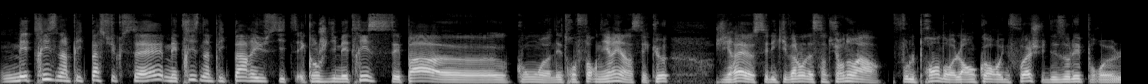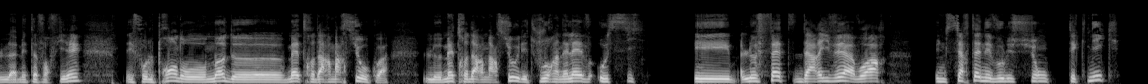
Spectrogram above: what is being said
maîtrise n'implique pas succès, maîtrise n'implique pas réussite. Et quand je dis maîtrise, c'est pas euh, qu'on est trop fort ni rien, c'est que je dirais, c'est l'équivalent de la ceinture noire. Faut le prendre, là encore une fois, je suis désolé pour euh, la métaphore filée, il faut le prendre au mode euh, maître d'arts martiaux, quoi. Le maître d'arts martiaux, il est toujours un élève aussi. Et le fait d'arriver à avoir une certaine évolution technique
